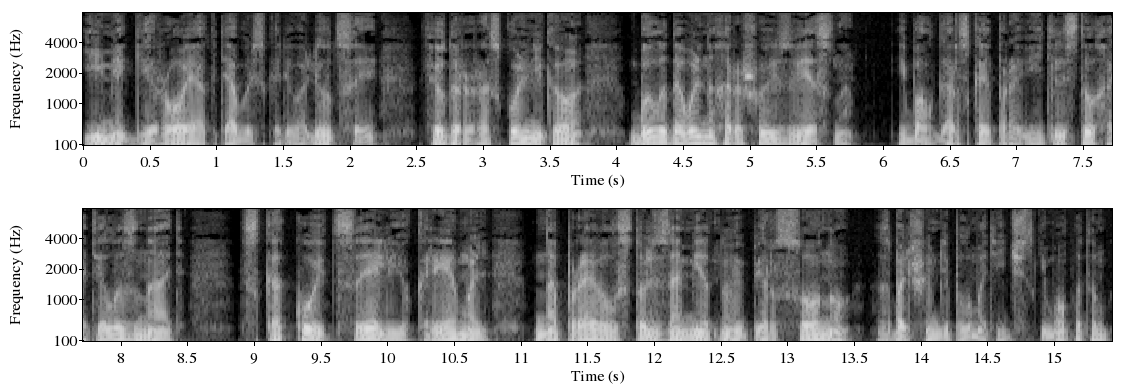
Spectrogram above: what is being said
Имя героя Октябрьской революции Федора Раскольникова было довольно хорошо известно, и болгарское правительство хотело знать, с какой целью Кремль направил столь заметную персону с большим дипломатическим опытом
